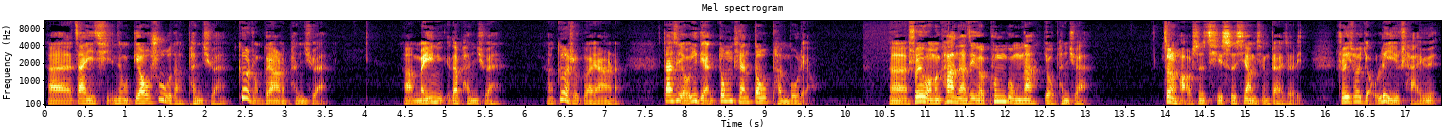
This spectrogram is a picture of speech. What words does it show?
呃，在一起那种雕塑的喷泉，各种各样的喷泉，啊，美女的喷泉，啊，各式各样的。但是有一点，冬天都喷不了，嗯，所以我们看呢，这个坤宫呢有喷泉，正好是其次象星在这里，所以说有利于财运。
